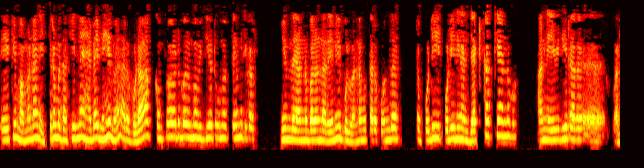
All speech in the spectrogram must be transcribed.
ඒකේ මම නම් එච්චරම දකින්නේ හැබැයි මෙහෙම අර ගොඩාක් කම්ෆර්ටබල්ම විදියට වුණොත් එහෙම ටිකක් නිින්ද යන්න බලන්න අර එමේ පුළුවන්. නමුත් අර කොන්දට පොඩි පොඩි නිකන් ජැක් එකක් කියන්නකො. අන්න ඒ විදිහට අර අර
